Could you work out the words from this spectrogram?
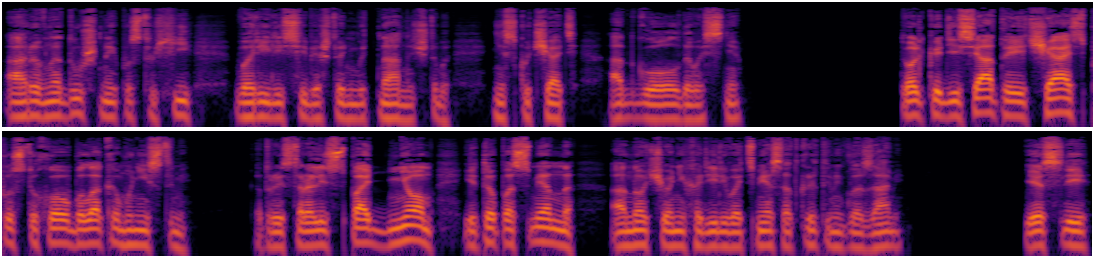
а равнодушные пастухи варили себе что-нибудь на ночь, чтобы не скучать от голода во сне. Только десятая часть пастухов была коммунистами, которые старались спать днем и то посменно, а ночью они ходили во тьме с открытыми глазами. Если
